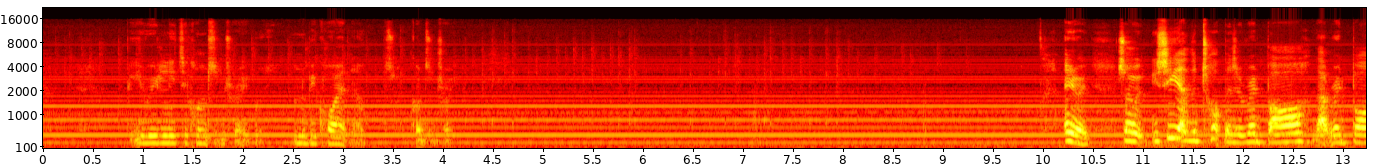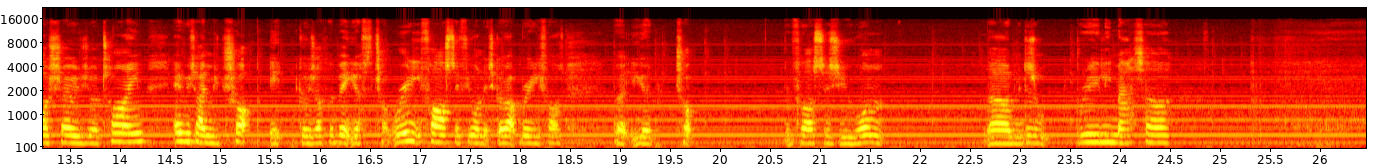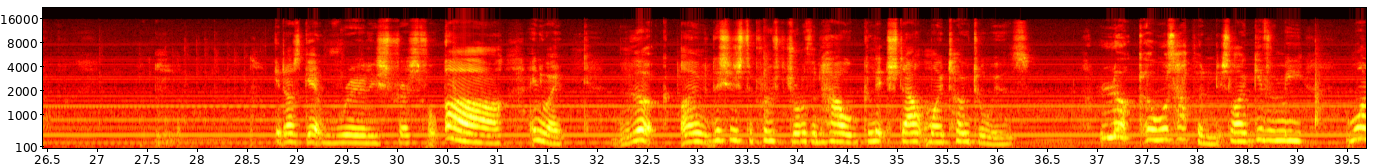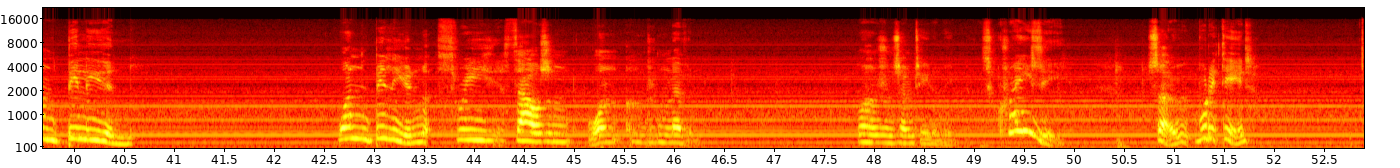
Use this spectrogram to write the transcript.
But you really need to concentrate. I'm gonna be quiet now. So concentrate. Anyway, so you see at the top there's a red bar. That red bar shows your time. Every time you chop, it goes up a bit. You have to chop really fast if you want it to go up really fast. But you chop as fast as you want. Um, it doesn't really matter. It does get really stressful. Ah, anyway, look. I, this is to prove to Jonathan how glitched out my total is. Look at what's happened. It's like giving me one billion. One billion three thousand one hundred eleven. One hundred seventeen. I mean, it's crazy. So what it did.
